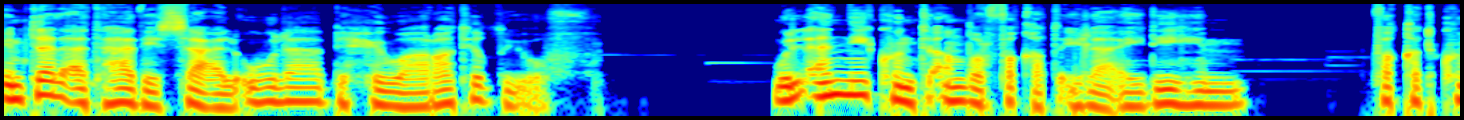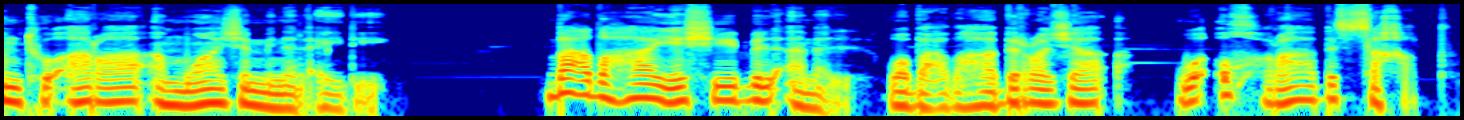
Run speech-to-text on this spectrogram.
امتلأت هذه الساعة الأولى بحوارات الضيوف. ولأني كنت أنظر فقط إلى أيديهم فقد كنت أرى أمواجا من الأيدي. بعضها يشي بالأمل وبعضها بالرجاء وأخرى بالسخط.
